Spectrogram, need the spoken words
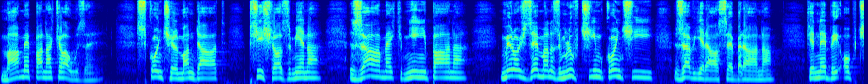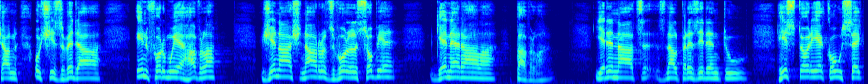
máme pana Klauze. Skončil mandát, přišla změna, zámek mění pána, Miloš Zeman s mluvčím končí, zavírá se brána. K nebi občan oči zvedá, informuje Havla, že náš národ zvolil sobě generála Pavla. Jedenáct znal prezidentů, historie kousek,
